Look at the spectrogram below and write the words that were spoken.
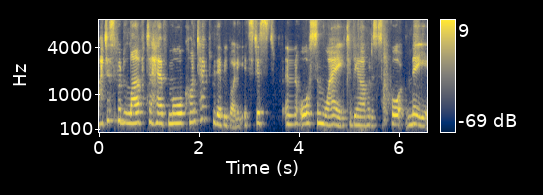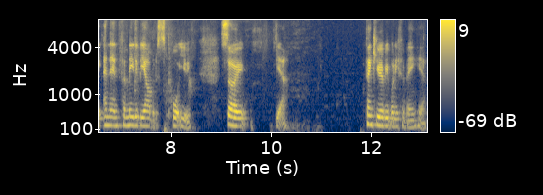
I just would love to have more contact with everybody. It's just an awesome way to be able to support me and then for me to be able to support you. So, yeah. Thank you, everybody, for being here.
